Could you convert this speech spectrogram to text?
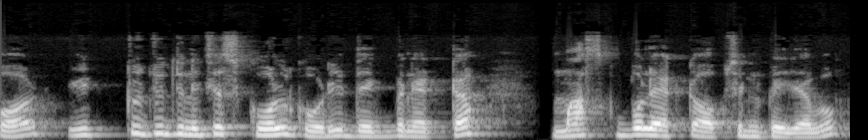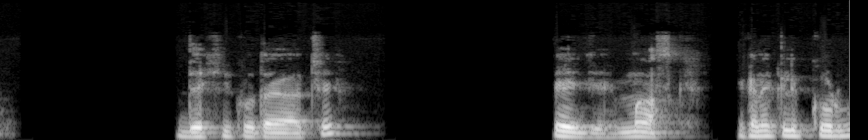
পর একটু যদি নিচে স্ক্রোল করি, দেখবেন একটা মাস্ক বলে একটা অপশন পেয়ে যাব। দেখি কোথায় আছে। এই যে মাস্ক এখানে ক্লিক করব।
